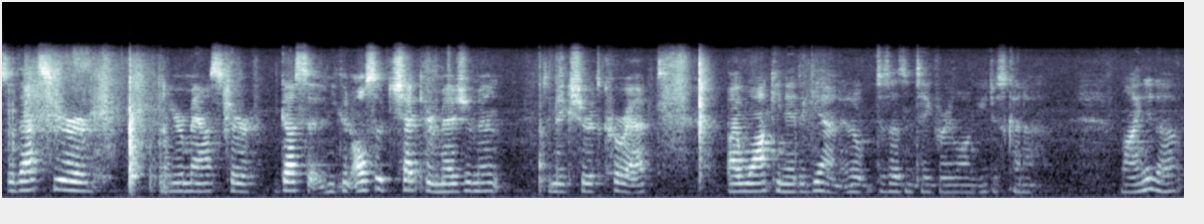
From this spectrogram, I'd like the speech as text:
So that's your, your master gusset. And you can also check your measurement to make sure it's correct by walking it again. It just doesn't take very long. You just kind of line it up.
